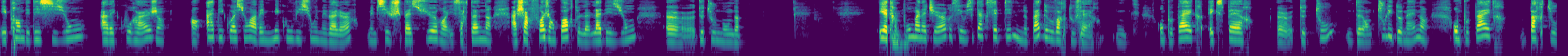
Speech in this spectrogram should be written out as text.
et prendre des décisions avec courage en adéquation avec mes convictions et mes valeurs, même si je suis pas sûre et certaine, à chaque fois j'emporte l'adhésion de tout le monde. Et être un mmh bon manager, c'est aussi d'accepter de ne pas devoir tout faire. Donc, on peut pas être expert de tout, dans tous les domaines. On peut pas être partout.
